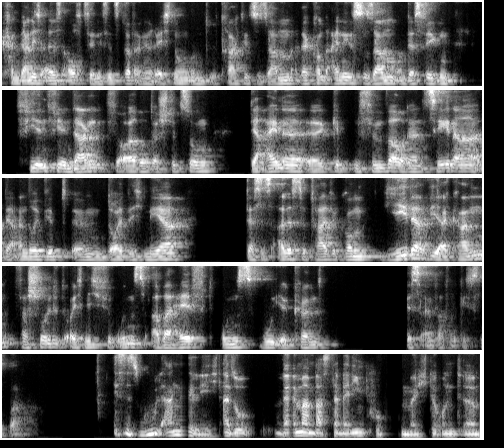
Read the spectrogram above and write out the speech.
kann gar nicht alles aufzählen. Ich sitze gerade an der Rechnung und trage die zusammen. Da kommt einiges zusammen und deswegen vielen, vielen Dank für eure Unterstützung. Der eine äh, gibt einen Fünfer oder einen Zehner, der andere gibt ähm, deutlich mehr. Das ist alles total willkommen. Jeder, wie er kann, verschuldet euch nicht für uns, aber helft uns, wo ihr könnt. Ist einfach wirklich super. Es ist gut angelegt. Also, wenn man Basta Berlin gucken möchte. Und äh,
